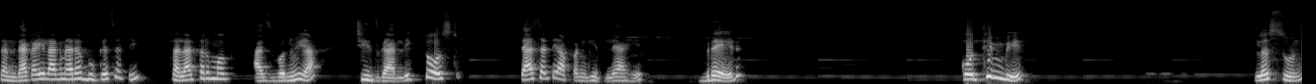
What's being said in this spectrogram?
संध्याकाळी लागणाऱ्या भुकेसाठी चला तर मग आज बनवूया चीज गार्लिक टोस्ट. त्यासाठी आपण घेतले आहेत ब्रेड कोथिंबीर लसूण.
